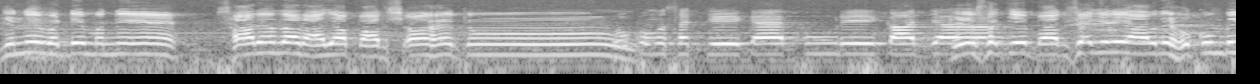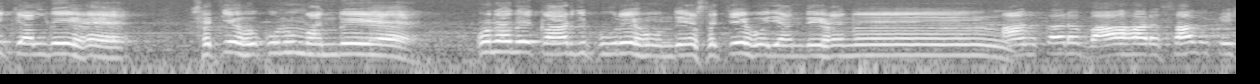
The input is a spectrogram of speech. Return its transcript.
ਜਿੰਨੇ ਵੱਡੇ ਮੰਨੇ ਹੈ ਸਾਰਿਆਂ ਦਾ ਰਾਜਾ ਪਾਤਸ਼ਾਹ ਹੈ ਤੂੰ। ਹੁਕਮ ਸੱਚੇ ਕੈ ਪੂਰੇ ਕਾਜਾ। ਇਹ ਸੱਚੇ ਪਾਤਸ਼ਾਹ ਜਿਹੜੇ ਆਪਦੇ ਹੁਕਮ ਵਿੱਚ ਚੱਲਦੇ ਹੈ ਸੱਚੇ ਹੁਕਮ ਨੂੰ ਮੰਨਦੇ ਹੈ ਉਹਨਾਂ ਦੇ ਕਾਰਜ ਪੂਰੇ ਹੁੰਦੇ ਸੱਚੇ ਹੋ ਜਾਂਦੇ ਹਨ। ਅੰਤਰ ਬਾਹਰ ਸਭ ਕਿਛ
